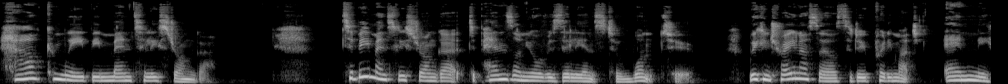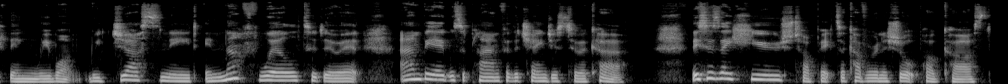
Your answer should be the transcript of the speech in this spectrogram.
How can we be mentally stronger? To be mentally stronger depends on your resilience to want to. We can train ourselves to do pretty much anything we want. We just need enough will to do it and be able to plan for the changes to occur. This is a huge topic to cover in a short podcast,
